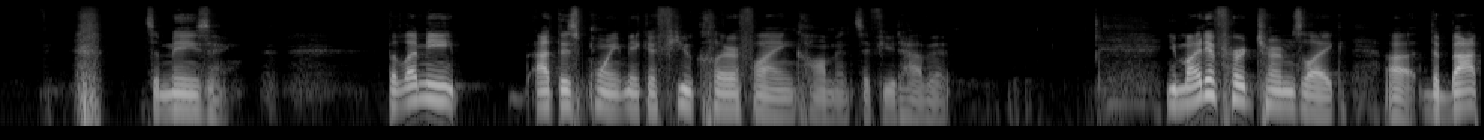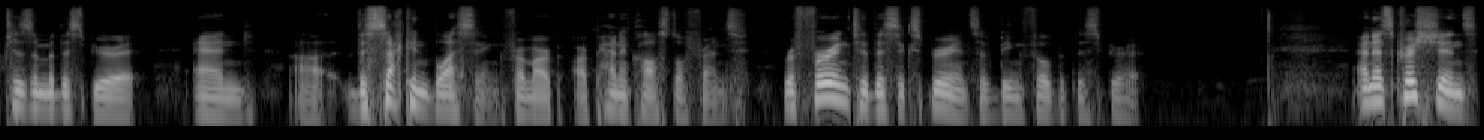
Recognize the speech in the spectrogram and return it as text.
it's amazing. But let me, at this point, make a few clarifying comments if you'd have it you might have heard terms like uh, the baptism of the Spirit and uh, the second blessing from our, our Pentecostal friends, referring to this experience of being filled with the Spirit. And as Christians,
